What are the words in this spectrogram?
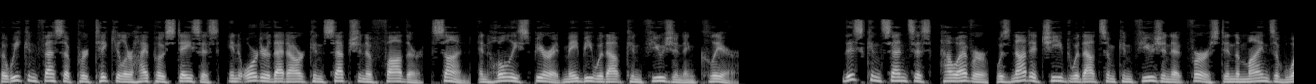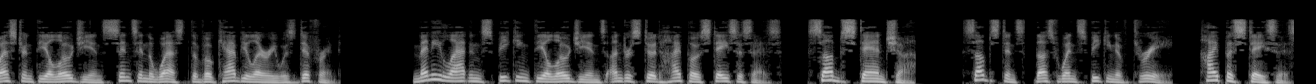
but we confess a particular hypostasis, in order that our conception of Father, Son, and Holy Spirit may be without confusion and clear. This consensus, however, was not achieved without some confusion at first in the minds of Western theologians since in the West the vocabulary was different. Many Latin-speaking theologians understood hypostasis as substantia, substance, thus when speaking of three hypostases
